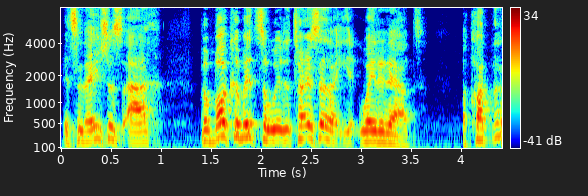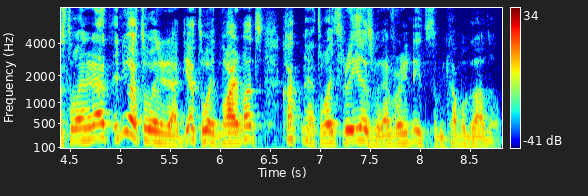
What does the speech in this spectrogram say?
It's an eishes ach, but makamitza where the Torah says wait it out. A cotton has to wait it out, and you have to wait it out. You have to wait nine months. Cotton has to wait three years, whatever he needs to become a gadol.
